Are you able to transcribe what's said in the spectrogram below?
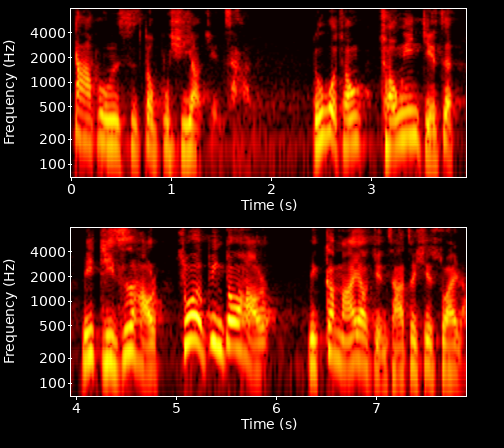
大部分是都不需要检查的。如果从从因解症，你体质好了，所有病都好了，你干嘛要检查这些衰老？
